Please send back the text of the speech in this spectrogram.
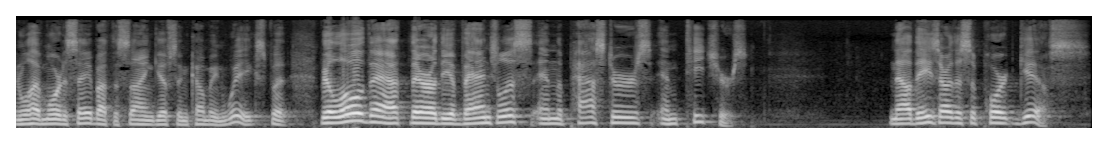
And we'll have more to say about the sign gifts in coming weeks. But below that, there are the evangelists and the pastors and teachers. Now, these are the support gifts.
